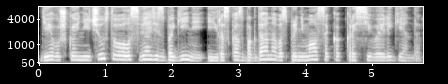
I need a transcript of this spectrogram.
Девушка не чувствовала связи с богиней, и рассказ Богдана воспринимался как красивая легенда.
